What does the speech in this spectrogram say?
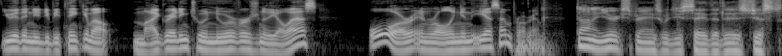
you either need to be thinking about migrating to a newer version of the OS or enrolling in the ESM program. Don, in your experience, would you say that it is just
